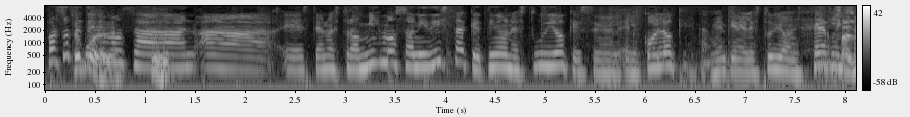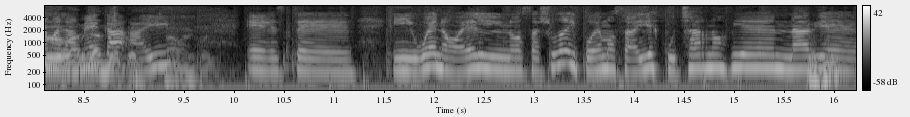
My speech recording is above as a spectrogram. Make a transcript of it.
por suerte tenemos a, a, este, nuestro mismo sonidista que tiene un estudio, que es el, el Colo, que también tiene el estudio en Herley, se llama La Meca, Colo. ahí. Este, y bueno, él nos ayuda y podemos ahí escucharnos bien, nadie...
